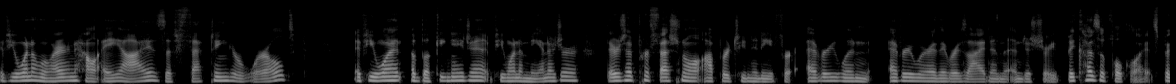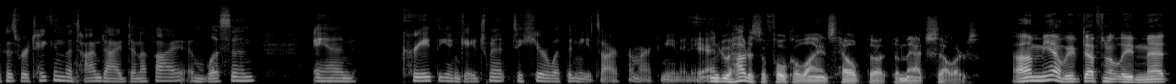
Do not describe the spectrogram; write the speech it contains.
if you want to learn how AI is affecting your world, if you want a booking agent, if you want a manager, there's a professional opportunity for everyone everywhere they reside in the industry because of Folk Alliance, because we're taking the time to identify and listen and create the engagement to hear what the needs are from our community. Andrew, how does the Folk Alliance help the, the Matchsellers? Um, yeah, we've definitely met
